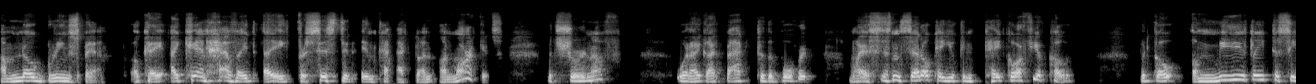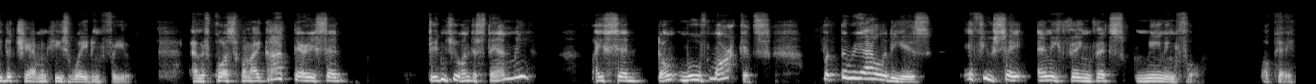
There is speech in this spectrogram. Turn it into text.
I'm no Greenspan. Okay, I can't have a, a persistent impact on, on markets. But sure enough, when I got back to the board, my assistant said, okay, you can take off your coat, but go immediately to see the chairman. He's waiting for you. And of course, when I got there, he said, Didn't you understand me? I said, Don't move markets. But the reality is, if you say anything that's meaningful, okay,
